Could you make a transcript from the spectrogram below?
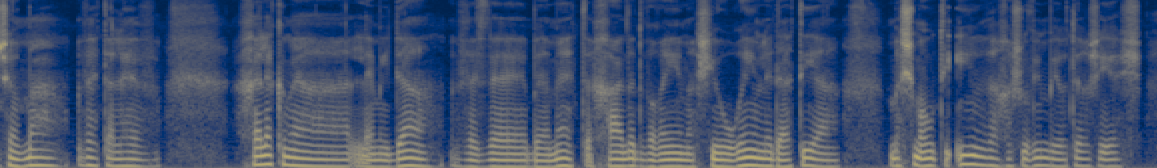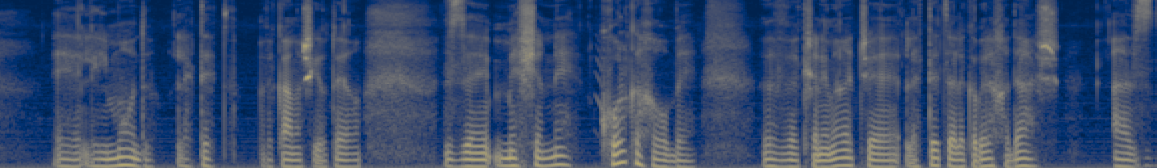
הנשמה ואת הלב. חלק מהלמידה, וזה באמת אחד הדברים, השיעורים לדעתי המשמעותיים והחשובים ביותר שיש אה, ללמוד לתת, וכמה שיותר. זה משנה כל כך הרבה. וכשאני אומרת שלתת זה לקבל חדש, אז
